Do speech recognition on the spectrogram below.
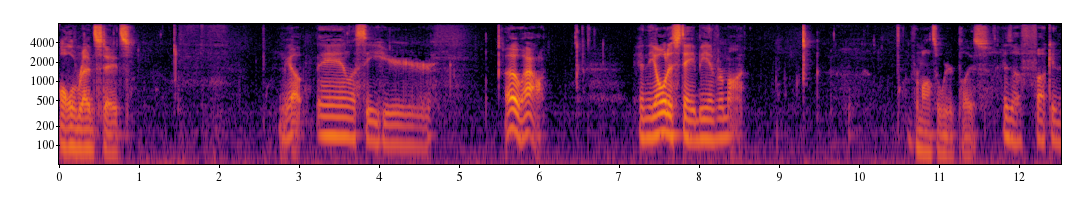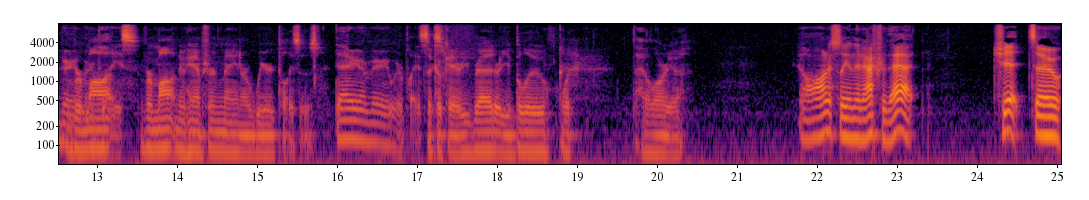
All red states. Yep. And let's see here. Oh wow. And the oldest state being Vermont Vermont's a weird place. It's a fucking very Vermont, weird place. Vermont, New Hampshire, and Maine are weird places. They are very weird places. It's like, okay, are you red? Are you blue? What the hell are you? honestly, and then after that, shit. So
